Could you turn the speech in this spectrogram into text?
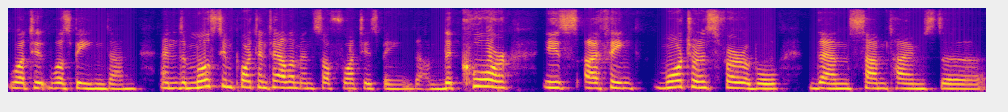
what it was being done and the most important elements of what is being done the core is i think more transferable than sometimes the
